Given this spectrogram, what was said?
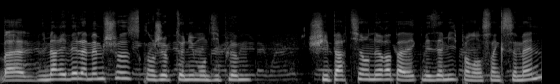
bah, il m'arrivait la même chose quand j'ai obtenu mon diplôme. Je suis partie en Europe avec mes amis pendant cinq semaines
